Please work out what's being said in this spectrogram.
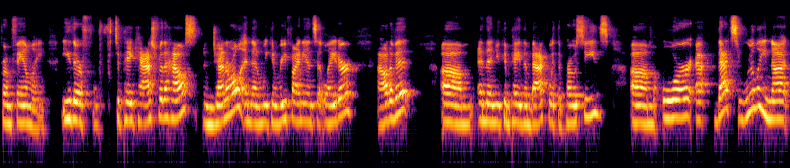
from family either f- to pay cash for the house in general and then we can refinance it later out of it. Um, and then you can pay them back with the proceeds. Um, or uh, that's really not,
